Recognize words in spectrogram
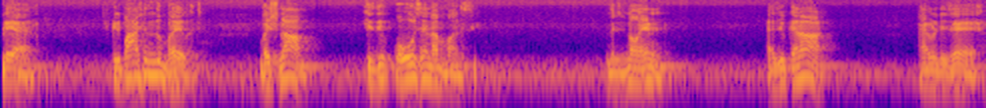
prayer. Kripa sindubhayevach. Vaishnava is the ocean of mercy. There is no end. As you cannot, I mean to say,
